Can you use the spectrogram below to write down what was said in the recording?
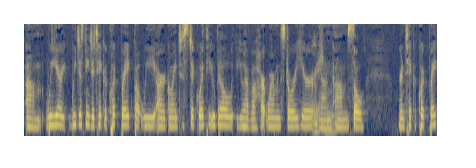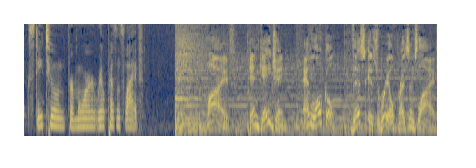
Um, we are we just need to take a quick break, but we are going to stick with you, Bill. You have a heartwarming story here, Absolutely. and um, so we're going to take a quick break. Stay tuned for more Real Presence Live. Live, engaging, and local. This is Real Presence Live,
